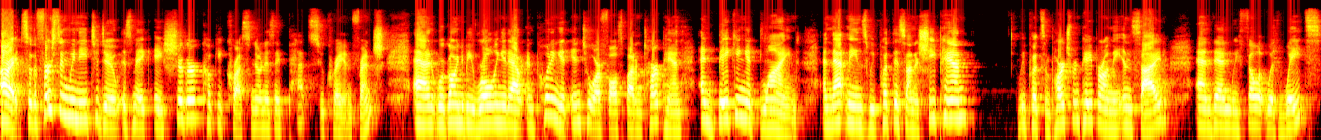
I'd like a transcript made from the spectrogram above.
All right, so the first thing we need to do is make a sugar cookie crust known as a pâte sucre in French. And we're going to be rolling it out and putting it into our false bottom tart pan and baking it blind. And that means we put this on a sheet pan, we put some parchment paper on the inside, and then we fill it with weights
